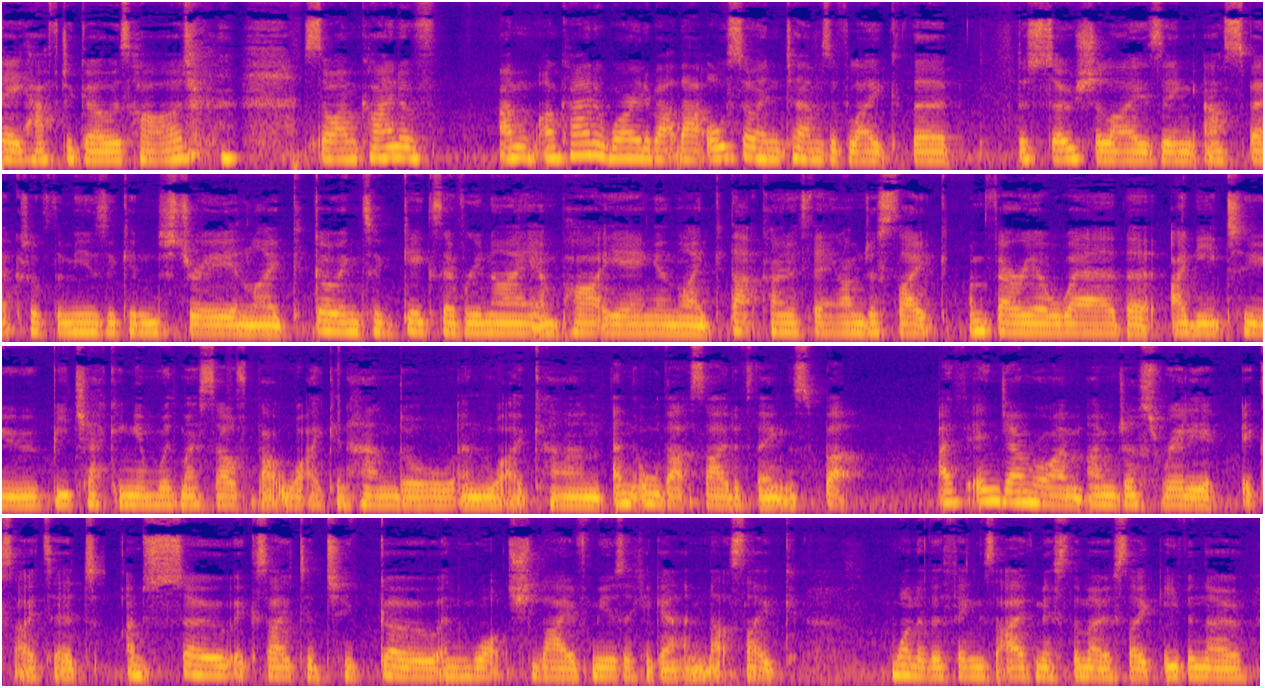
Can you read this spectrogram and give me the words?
they have to go as hard. so I'm kind of I'm I'm kind of worried about that. Also in terms of like the the socializing aspect of the music industry and like going to gigs every night and partying and like that kind of thing. I'm just like, I'm very aware that I need to be checking in with myself about what I can handle and what I can and all that side of things. But I've, in general, I'm, I'm just really excited. I'm so excited to go and watch live music again. That's like one of the things that I've missed the most. Like, even though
